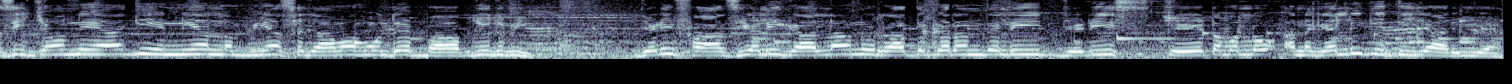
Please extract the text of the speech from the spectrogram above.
ਅਸੀਂ ਚਾਹੁੰਦੇ ਹਾਂ ਕਿ ਇੰਨੀਆਂ ਲੰਬੀਆਂ ਸਜ਼ਾਵਾਂ ਹੋਣ ਦੇ ਬਾਵਜੂਦ ਵੀ ਜਿਹੜੀ ਫਾਂਸੀ ਵਾਲੀ ਗੱਲ ਆ, ਉਹਨੂੰ ਰੱਦ ਕਰਨ ਦੇ ਲਈ ਜਿਹੜੀ ਸਟੇਟ ਵੱਲੋਂ ਅਣਗਹਿਲੀ ਕੀਤੀ ਜਾ ਰਹੀ ਹੈ,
